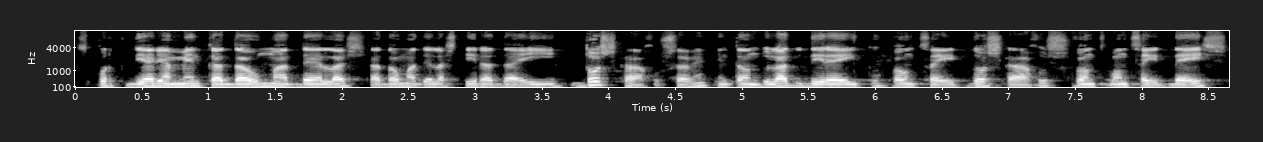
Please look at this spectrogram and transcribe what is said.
supor que diariamente cada uma delas, cada uma delas tira daí dois carros, sabe? Então, do lado direito vão sair dois carros, vão, vão sair dez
